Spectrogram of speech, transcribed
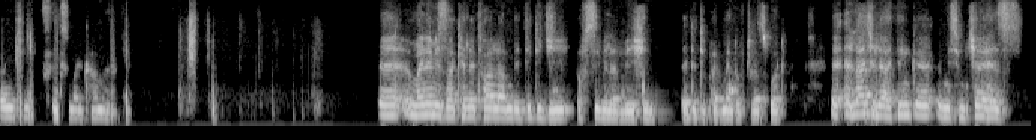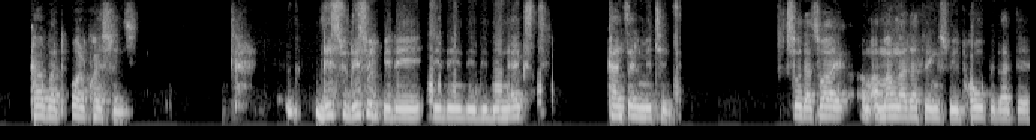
trying to fix my camera. Uh, my name is Zakhele Thwala. I'm the DDG of Civil Aviation at the Department of Transport. Uh, uh largely, I think uh, Mr. Chair has covered all questions. This, this will be the, the, the, the, the next council meeting. So that's why, um, among other things, we hope that uh,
